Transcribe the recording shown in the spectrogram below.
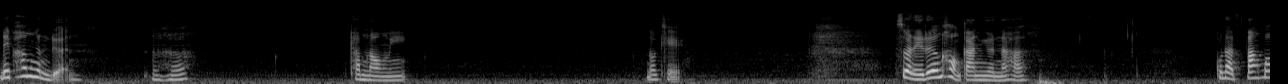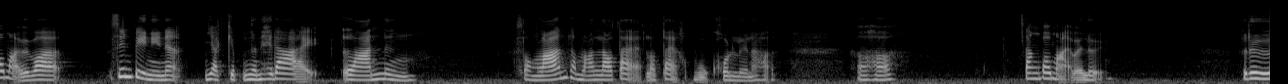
ได้เพิ่มเงินเดือนอือฮะทำนองนี้ โอเค ส่วนในเรื่องของการเงินนะคะ คุณอาจจะตั้งเป้าหมายไว้ว่า สิ้นปีนี้เนี่ย อยากเก็บเงินให้ได้ล้านหนึ่งสองล้านสามล้านแล้วแต่แล้วแต่บุคคลเลยนะคะอ่าฮะตั้งเป้าหมายไว้เลย หรือ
